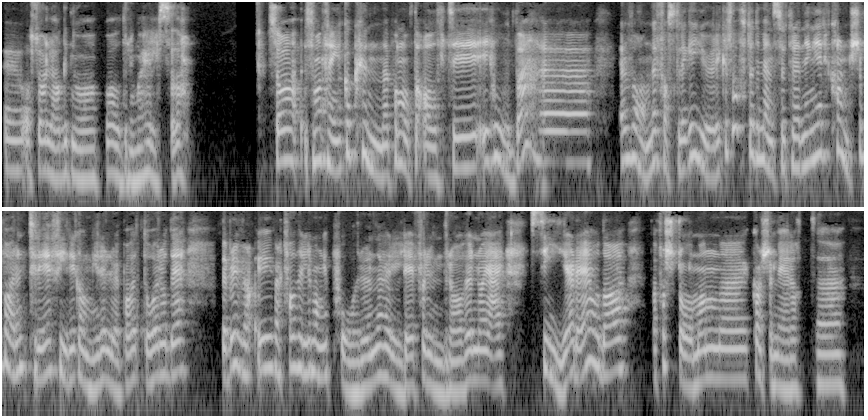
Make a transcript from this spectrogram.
også er lagd nå på aldring og helse. Da. Så, så, man trenger ikke å kunne på en måte alt i, i hodet. En vanlig fastlege gjør ikke så ofte demensutredninger, kanskje bare tre-fire ganger i løpet av et år. og det det blir i hvert fall veldig mange pårørende veldig forundra over når jeg sier det. Og da, da forstår man uh, kanskje mer at, uh,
